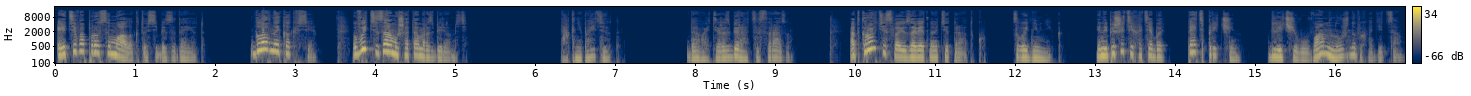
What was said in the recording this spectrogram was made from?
Эти вопросы мало кто себе задает. Главное, как все. Выйти замуж, а там разберемся. Так не пойдет. Давайте разбираться сразу. Откройте свою заветную тетрадку, свой дневник и напишите хотя бы пять причин, для чего вам нужно выходить замуж.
